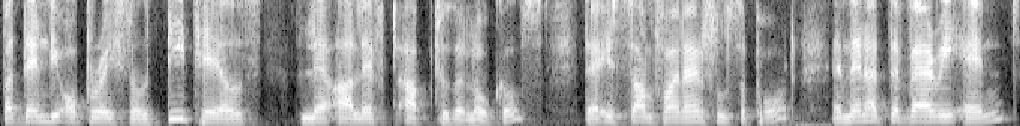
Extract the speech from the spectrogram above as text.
but then the operational details are left up to the locals. There is some financial support. And then at the very end,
